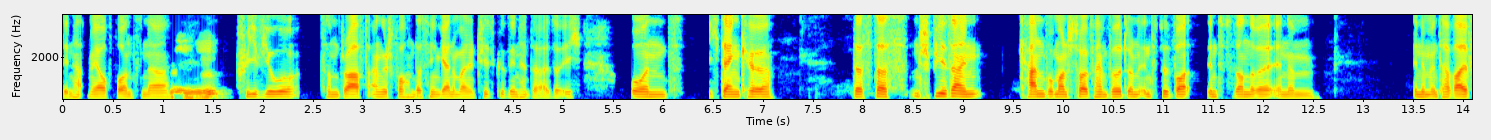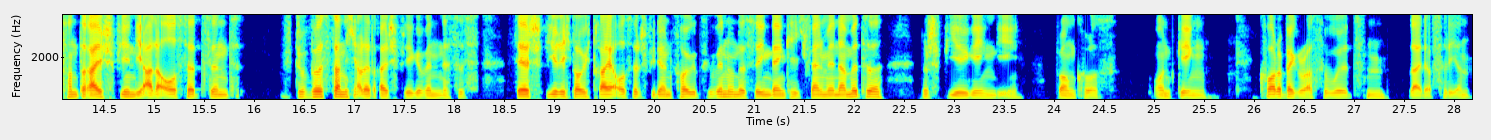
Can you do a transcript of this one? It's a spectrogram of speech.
Den hatten wir auch bei uns in der mhm. Preview zum Draft angesprochen, dass wir ihn gerne bei den Chiefs gesehen hätte, also ich. Und ich denke, dass das ein Spiel sein kann, wo man stolpern wird und insbe insbesondere in einem, in einem Intervall von drei Spielen, die alle auswärts sind, du wirst da nicht alle drei Spiele gewinnen. Es ist sehr schwierig, glaube ich, drei Auswärtsspiele in Folge zu gewinnen und deswegen denke ich, werden wir in der Mitte das Spiel gegen die Broncos und gegen Quarterback Russell Wilson leider verlieren.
